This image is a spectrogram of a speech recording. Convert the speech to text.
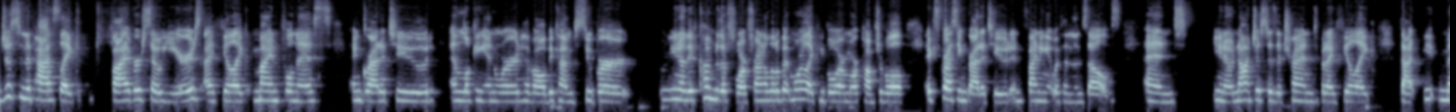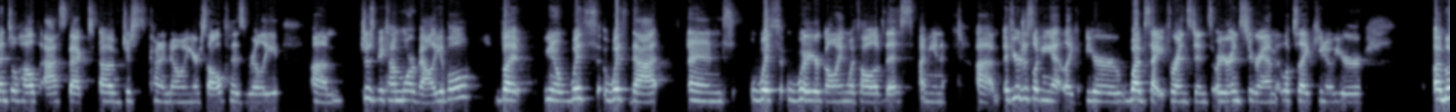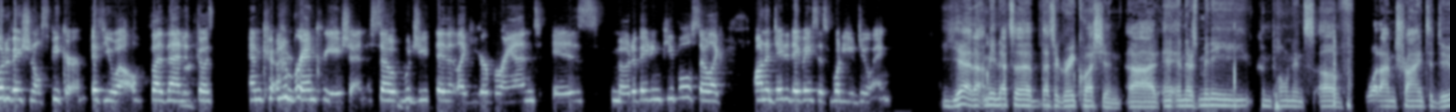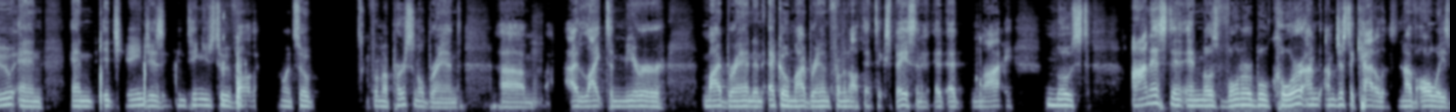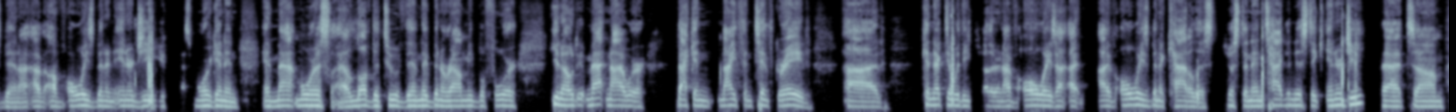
just in the past like five or so years, I feel like mindfulness and gratitude and looking inward have all become super you know they've come to the forefront a little bit more like people are more comfortable expressing gratitude and finding it within themselves. And you know not just as a trend but i feel like that mental health aspect of just kind of knowing yourself has really um, just become more valuable. But you know with with that and with where you're going with all of this i mean um, if you're just looking at like your website for instance or your instagram it looks like you know you're a motivational speaker if you will but then it goes and brand creation. So would you say that like your brand is motivating people? So like on a day-to-day basis what are you doing? Yeah, I mean that's a that's a great question, uh, and, and, there's many components of what I'm trying to do, and and it changes, it continues to evolve. And so, from a personal brand, um, I like to mirror my brand and echo my brand from an authentic space, and at, at my most honest and, and, most vulnerable core, I'm I'm just a catalyst, and I've always been. I, have I've always been an energy. Morgan and and Matt Morris. I love the two of them. They've been around me before. You know, Matt and I were back in ninth and tenth grade, uh, connecting with each other, and I've always I, I've always been a catalyst, just an antagonistic energy that um,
